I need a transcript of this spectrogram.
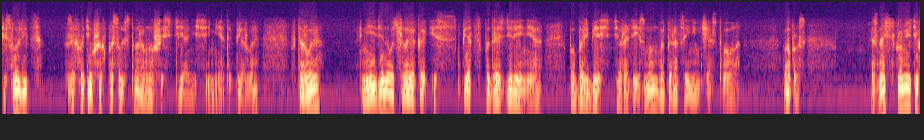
Число лиц, захвативших посольство, равно шести, а не семи. Это первое. Второе. Ни единого человека из спецподразделения по борьбе с терроризмом в операции не участвовала. Вопрос. Значит, кроме этих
